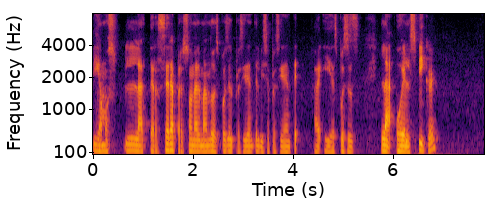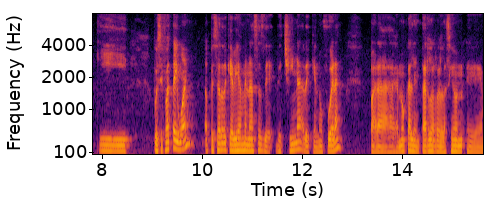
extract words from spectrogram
digamos, la tercera persona al mando después del presidente, el vicepresidente ah, y después es la o el Speaker. Y pues se fue a Taiwán, a pesar de que había amenazas de, China de que no fuera, para no calentar la relación eh,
